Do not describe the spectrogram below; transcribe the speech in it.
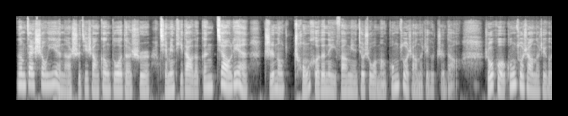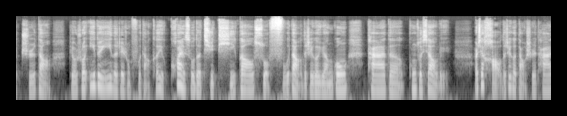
那么在授业呢，实际上更多的是前面提到的跟教练职能重合的那一方面，就是我们工作上的这个指导。如果工作上的这个指导，比如说一对一的这种辅导，可以快速的去提高所辅导的这个员工他的工作效率，而且好的这个导师他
